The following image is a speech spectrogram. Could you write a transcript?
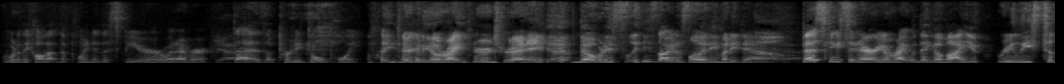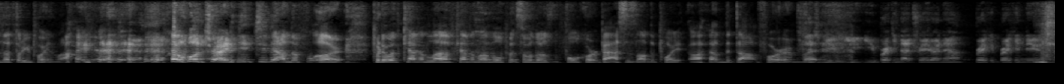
what do they call that? The point of the spear or whatever. Yeah. That is a pretty dull point. Like they're going to go right through Trae. Nobody. sl- He's not going to slow anybody down. No. Best case scenario, right when they go by you, release to the three point line. and we'll try to hit you down the floor. Put it with Kevin Love. Kevin Love will put some of those full court passes on the point on the dot for him. But You, you, you breaking that trade right now? Breaking breaking news.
